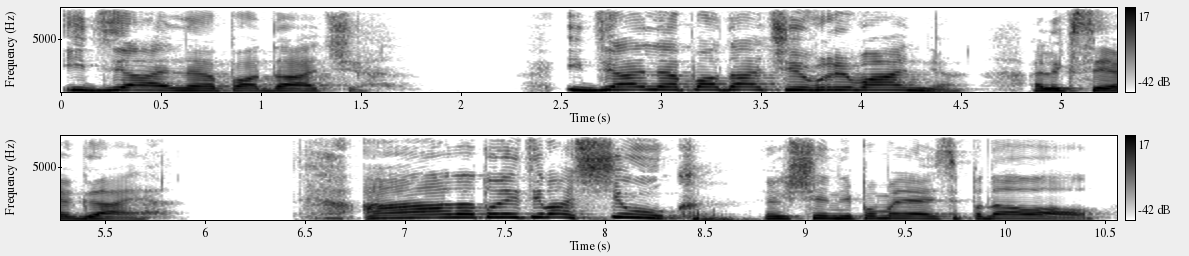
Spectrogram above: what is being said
Идеальная подача. Идеальная подача и вривання Алексея Гая. А Анатолій Тимощук, якщо я не помиляюся, подавав.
